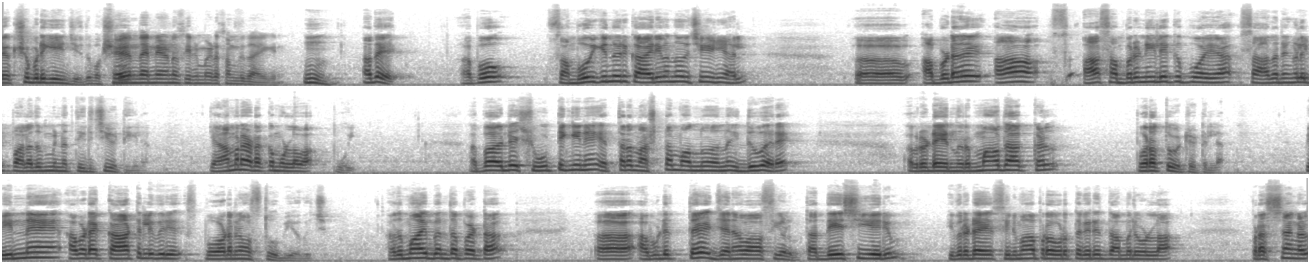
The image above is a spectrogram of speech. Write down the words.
രക്ഷപ്പെടുകയും ചെയ്തു. പക്ഷേ തന്നെയാണ് സിനിമയുടെ സംവിധായകൻ. അതെ. അപ്പോൾ സംഭവിക്കുന്ന ഒരു കാര്യമെന്ന് വെച്ച് കഴിഞ്ഞാൽ അവിടെ ആ ആ സംഭരണിയിലേക്ക് പോയ സാധനങ്ങളിൽ പലതും പിന്നെ തിരിച്ചു കിട്ടിയില്ല. ക്യാമറ അടക്കമുള്ളവ പോയി. അപ്പോൾ അതിന്റെ ഷൂട്ടിങ്ങിന് എത്ര നഷ്ടം വന്നു എന്ന് ഇതുവരെ അവരുടെ നിർമ്മാതാക്കൾ പുറത്തുവിട്ടിട്ടില്ല പിന്നെ അവിടെ കാട്ടിൽ ഇവർ സ്ഫോടന വസ്തു ഉപയോഗിച്ചു. അതുമായി ബന്ധപ്പെട്ട അവിടുത്തെ ജനവാസികളും തദ്ദേശീയരും ഇവരുടെ സിനിമാ പ്രവർത്തകരും തമ്മിലുള്ള പ്രശ്നങ്ങൾ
